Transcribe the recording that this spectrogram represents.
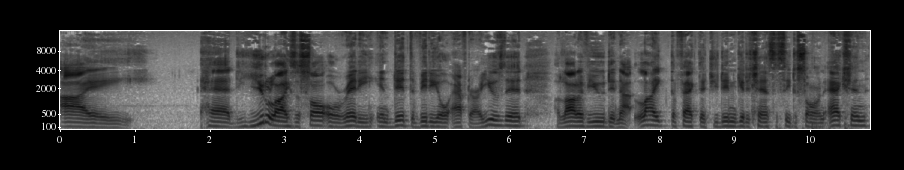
I had utilized the saw already and did the video after I used it. A lot of you did not like the fact that you didn't get a chance to see the saw in action.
